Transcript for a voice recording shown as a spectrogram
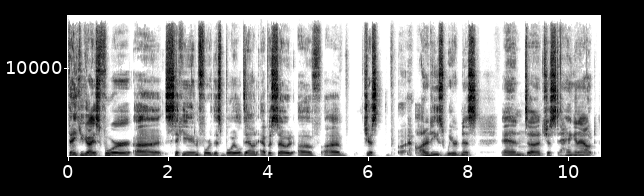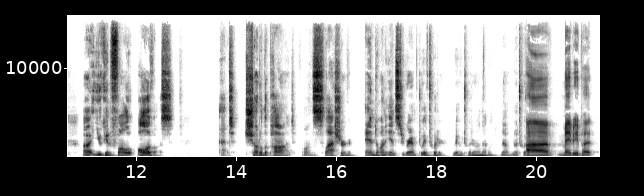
thank you guys for uh sticking in for this boiled down episode of uh just uh, oddities weirdness and Mhm. uh just hanging out uh you can follow all of us at Shuttle the Pod on Slasher and on Instagram. Do we have Twitter? Do we have a Twitter on that one? No, no Twitter. Uh, maybe, but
